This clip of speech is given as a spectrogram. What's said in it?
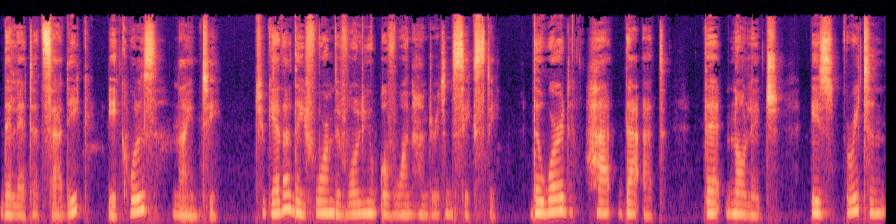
The letter Tzadik equals 90. Together they form the volume of 160. The word Ha-Da'at, the knowledge, is written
